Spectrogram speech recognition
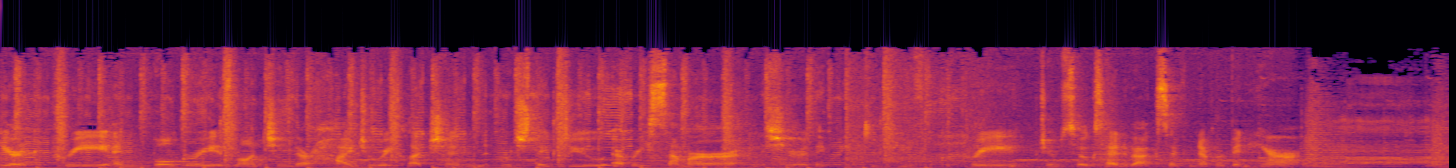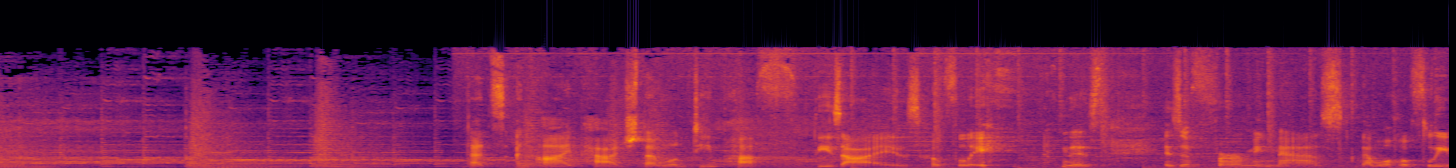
Here at Capri and Bulgari is launching their high jewelry collection, which they do every summer. And this year they picked a beautiful Capri, which I'm so excited about because I've never been here. That's an eye patch that will depuff these eyes, hopefully. this is a firming mask that will hopefully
